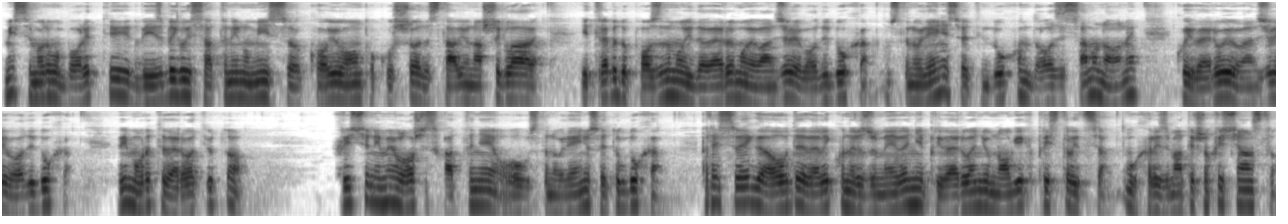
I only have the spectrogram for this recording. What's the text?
Mi se moramo boriti da bi izbegli sataninu misao koju on pokušava da stavi u naše glave i treba da upoznamo i da verujemo u evanđelje vodi duha. Ustanovljenje svetim duhom dolazi samo na one koji veruju u evanđelje vodi duha. Vi morate verovati u to. Hrišćani imaju loše shvatanje o ustanovljenju svetog duha. Pre svega, ovde je veliko nerazumevanje pri verovanju mnogih pristalica u harizmatično hrišćanstvo.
